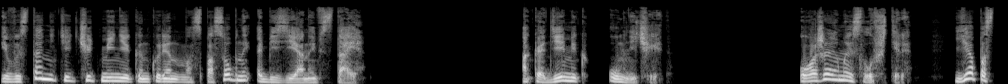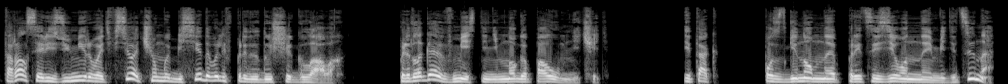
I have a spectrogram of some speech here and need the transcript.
и вы станете чуть менее конкурентоспособной обезьяной в стае. Академик умничает. Уважаемые слушатели, я постарался резюмировать все, о чем мы беседовали в предыдущих главах. Предлагаю вместе немного поумничать. Итак, постгеномная прецизионная медицина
